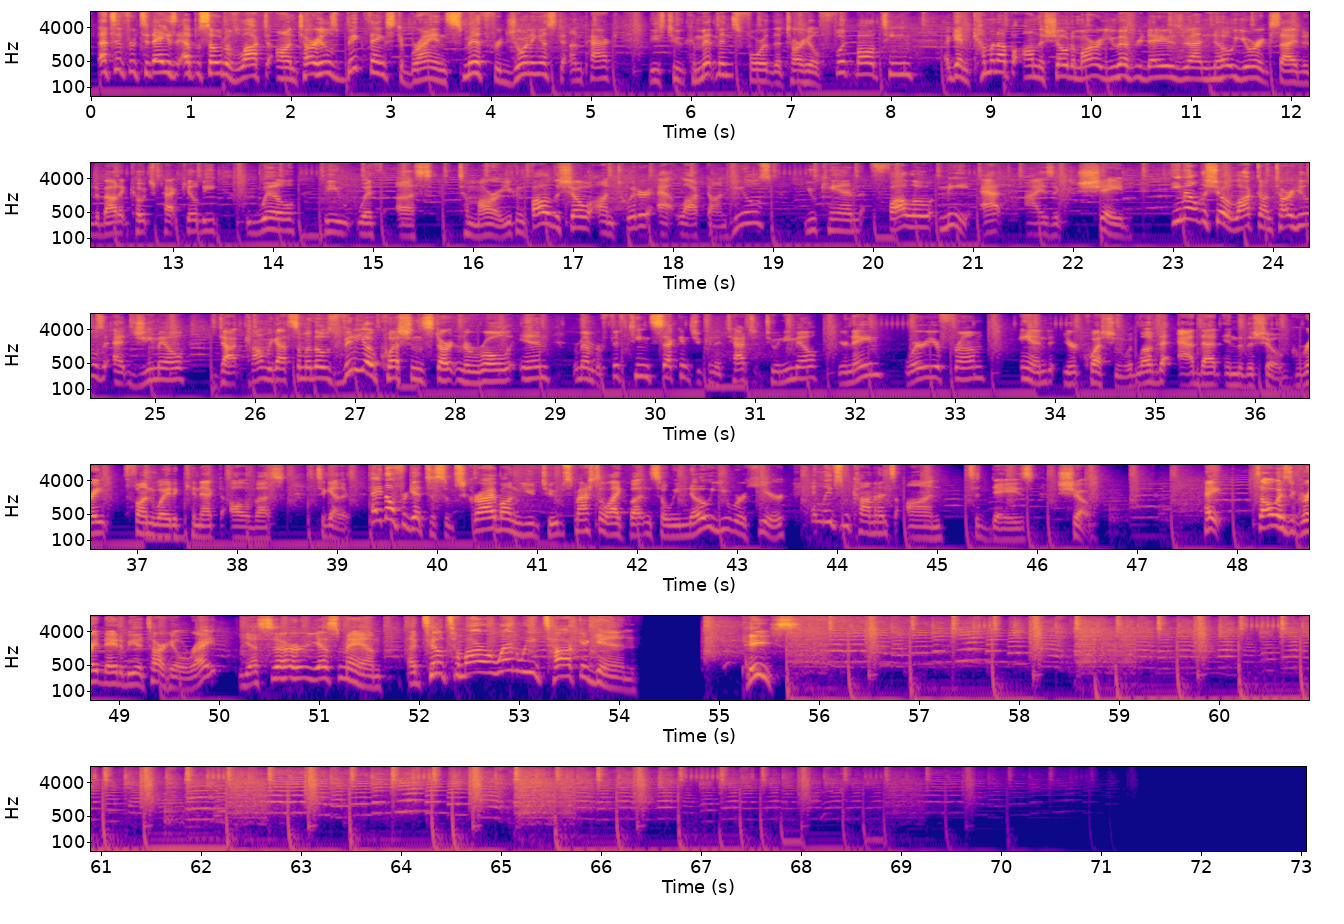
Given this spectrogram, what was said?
That's it for today's episode of Locked on Tar Heels. Big thanks to Brian Smith for joining us to unpack these two commitments for the Tar Heel football team. Again, coming up on the show tomorrow, you everydayers, I know you're excited about it. Coach Pat Kilby will be with us tomorrow. You can follow the show on Twitter at Locked on Heels you can follow me at Isaac Schade. Email the show locked on tar heels at gmail.com. We got some of those video questions starting to roll in. Remember, 15 seconds, you can attach it to an email, your name, where you're from, and your question. Would love to add that into the show. Great, fun way to connect all of us together. Hey, don't forget to subscribe on YouTube, smash the like button so we know you were here, and leave some comments on today's show. Hey, it's always a great day to be a Tar Heel, right? Yes, sir. Yes, ma'am. Until tomorrow when we talk again. Peace.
